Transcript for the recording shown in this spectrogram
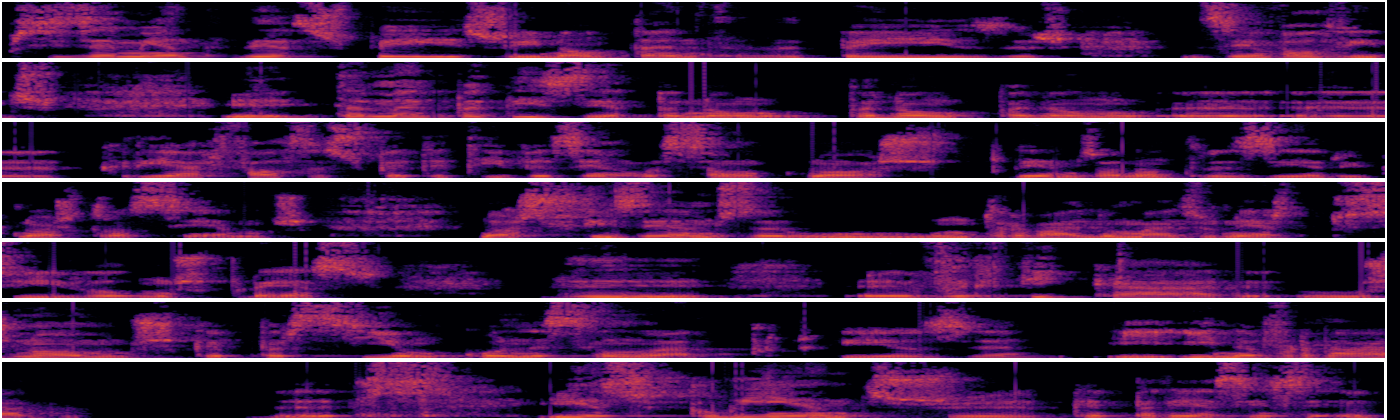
precisamente desses países e não tanto de países desenvolvidos. Uh, também para dizer, para não, para não, para não uh, criar falsas expectativas em relação ao que nós podemos ou não trazer e o que nós trouxemos, nós fizemos um trabalho o mais honesto possível no Expresso de verificar os nomes que apareciam com nacionalidade portuguesa e, e na verdade, esses clientes eh, que aparecem, eh,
